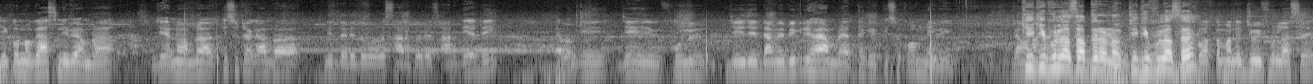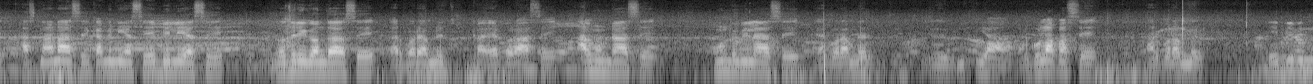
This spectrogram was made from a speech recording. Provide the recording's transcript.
যে কোনো গাছ নিবে আমরা যেন আমরা কিছু টাকা আমরা নির্ধারিতভাবে সার করে সার দিয়ে দিই। এমনকি যে ফুলের যে যে দামে বিক্রি হয় আমরা এর থেকে কিছু কম নেবে কি কি ফুল আছে আপনার? কি কি ফুল আছে? বর্তমানে জুই ফুল আছে হাসনানা আছে কামিনী আছে বেলি আছে রজনীগন্ধা আছে তারপরে আপনার এরপরে আছে আলমুন্ডা আছে মুন্ডবিলা আছে এরপর আপনার ইয়া গোলাপ আছে তারপর আপনার এই বিভিন্ন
